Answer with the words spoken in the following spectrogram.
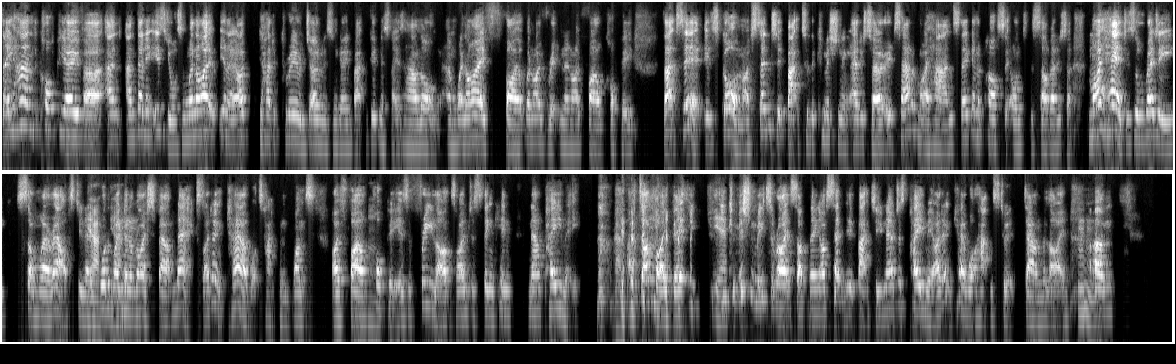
they hand the copy over and, and then it is yours. And when I, you know, I've had a career in journalism going back goodness knows how long. And when I file, when I've written and I've filed copy, that's it. It's gone. I've sent it back to the commissioning editor. It's out of my hands. They're going to pass it on to the sub editor. My head is already somewhere else. You know, yeah, what am yeah. I going to write about next? I don't care what's happened once I've filed mm. copy. As a freelance, I'm just thinking, now pay me. I've done my bit. You, yeah. you commissioned me to write something. I've sent it back to you. Now just pay me. I don't care what happens to it down the line. Mm-hmm. Um,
